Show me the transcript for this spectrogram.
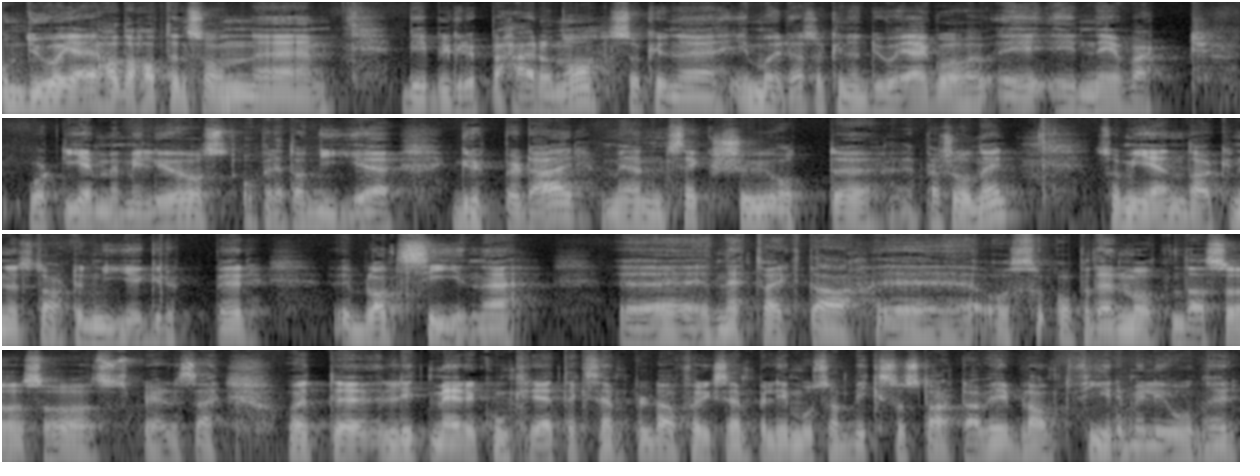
om du og jeg hadde hatt en sånn eh, bibelgruppe her og nå, så kunne i morgen så kunne du og jeg gå inn i hvert vårt hjemmemiljø og oppretta nye grupper der med seks, sju, åtte personer. Som igjen da kunne starte nye grupper blant sine eh, nettverk. da, eh, og, på den måten da så, så, sprer det seg. Og Et litt mer konkret eksempel. da, F.eks. i Mosambik så starta vi blant fire millioner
